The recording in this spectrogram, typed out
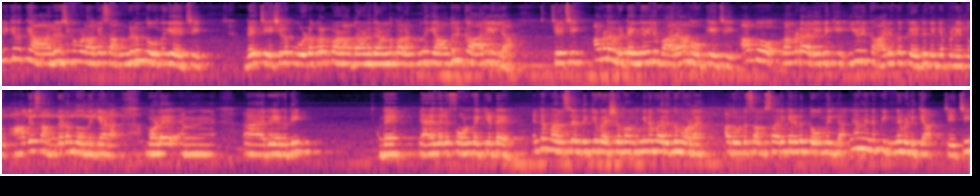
എനിക്കിതൊക്കെ ആലോചിക്കുമ്പോൾ ആകെ സങ്കടം തോന്നുക ചേച്ചി. ഇതേ ചേച്ചിയുടെ കൂടപ്പിറപ്പാണ് അതാണ് ഇതാണെന്ന് പറഞ്ഞിട്ടൊന്നും യാതൊരു കാര്യമില്ല. ചേച്ചി അവിടെ വിട്ട് എങ്ങനെയും വരാൻ നോക്കി ചേച്ചി. അപ്പോൾ നമ്മുടെ അലീനയ്ക്ക് ഈ ഒരു കാര്യമൊക്കെ കേട്ട് കഴിഞ്ഞപ്പോഴേക്കും ആകെ സങ്കടം തോന്നുകയാണ്. മോളെ രേവതി അതെ ഞാനേതായാലും ഫോൺ വെക്കട്ടെ. എന്റെ മനസ്സിൽ എന്തൊക്കെയോ വിഷമം ഇങ്ങനെ വരുന്നു മോളെ. അതുകൊണ്ട് സംസാരിക്കാനായിട്ട് തോന്നില്ല. ഞാൻ നിന്നെ പിന്നെ വിളിക്കാം. ചേച്ചി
